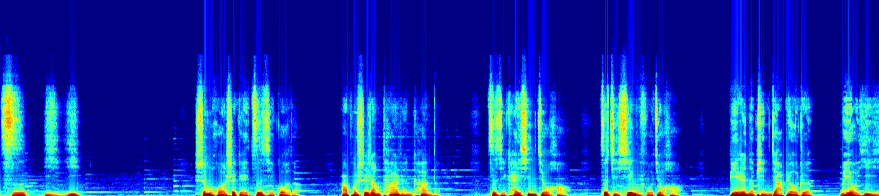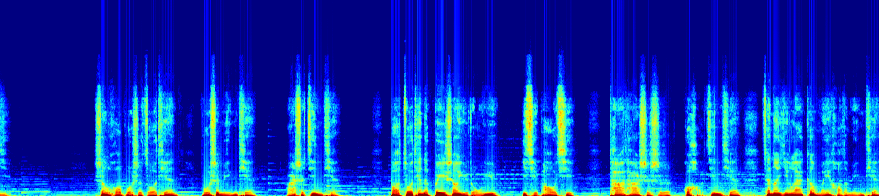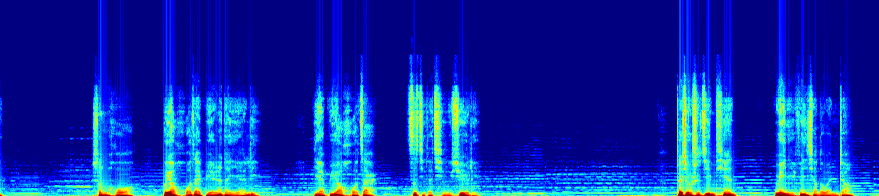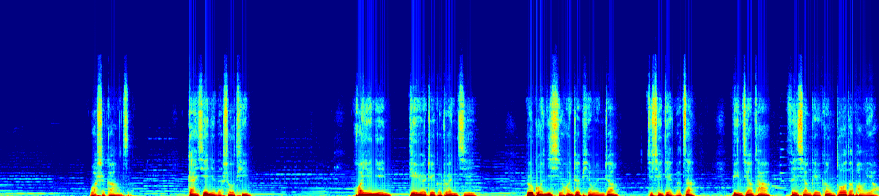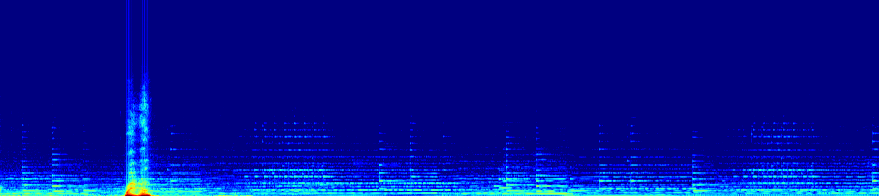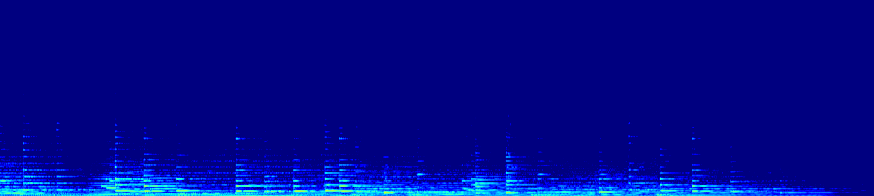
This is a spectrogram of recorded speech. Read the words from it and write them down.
思以义。生活是给自己过的，而不是让他人看的。自己开心就好，自己幸福就好，别人的评价标准没有意义。生活不是昨天，不是明天，而是今天。把昨天的悲伤与荣誉一起抛弃，踏踏实实过好今天，才能迎来更美好的明天。生活不要活在别人的眼里，也不要活在自己的情绪里。这就是今天为你分享的文章。我是刚子，感谢您的收听。欢迎您订阅这个专辑。如果你喜欢这篇文章，就请点个赞，并将它分享给更多的朋友。晚安。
